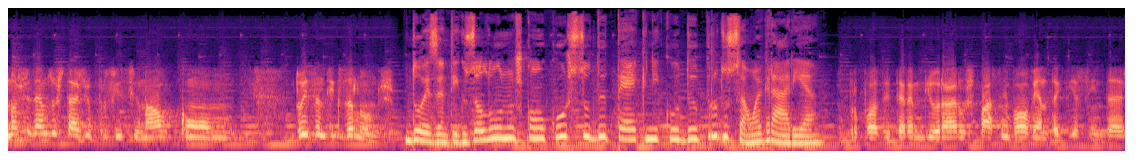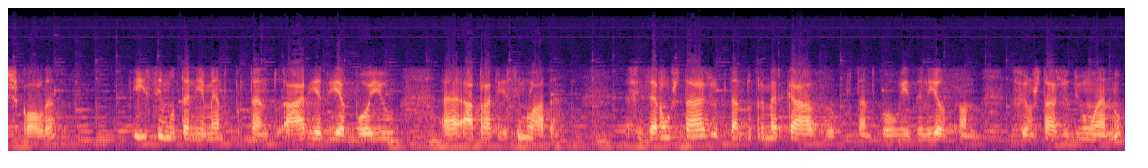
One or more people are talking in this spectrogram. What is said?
Nós fizemos o estágio profissional com dois antigos alunos. Dois antigos alunos com o curso de técnico de produção agrária. O propósito era melhorar o espaço envolvente aqui assim da escola e simultaneamente, portanto, a área de apoio à prática simulada. Fizeram um estágio, portanto, no primeiro caso, portanto, com o Edenilson, foi um estágio de um ano,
